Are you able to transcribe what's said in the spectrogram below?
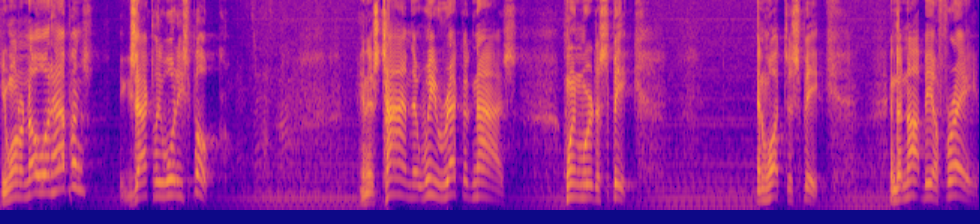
You want to know what happens? Exactly what He spoke. And it's time that we recognize when we're to speak and what to speak, and to not be afraid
